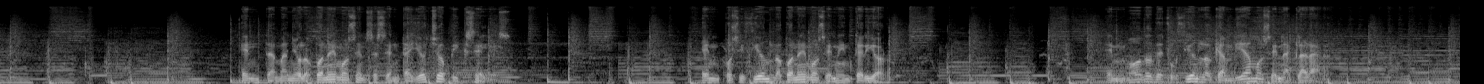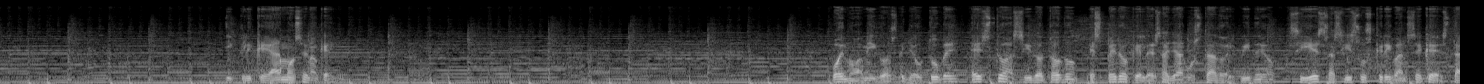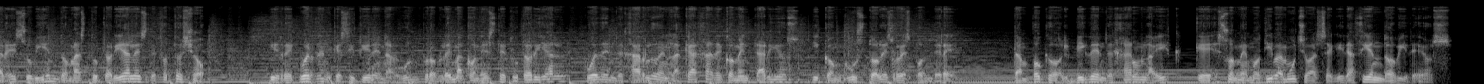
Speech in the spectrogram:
En tamaño lo ponemos en 68 píxeles. En posición lo ponemos en interior. En modo de fusión lo cambiamos en aclarar. Y cliqueamos en OK. Bueno amigos de Youtube, esto ha sido todo, espero que les haya gustado el vídeo, si es así suscríbanse que estaré subiendo más tutoriales de Photoshop. Y recuerden que si tienen algún problema con este tutorial, pueden dejarlo en la caja de comentarios, y con gusto les responderé. Tampoco olviden dejar un like, que eso me motiva mucho a seguir haciendo vídeos.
